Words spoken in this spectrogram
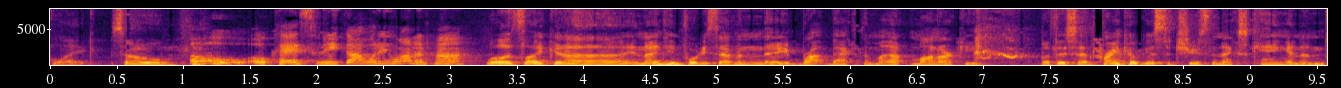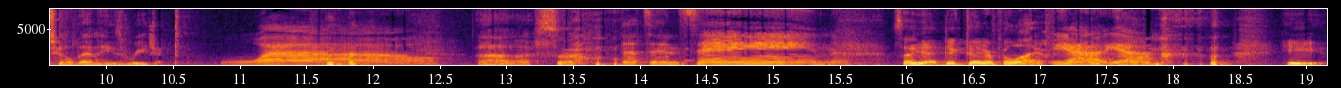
like so. oh, okay. So he got what he wanted, huh? Well, it's like uh, in 1947 they brought back the monarchy, but they said Franco gets to choose the next king, and until then he's regent. Wow. Uh, so, That's insane. so yeah, dictator for life. Yeah, know? yeah. Um, he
